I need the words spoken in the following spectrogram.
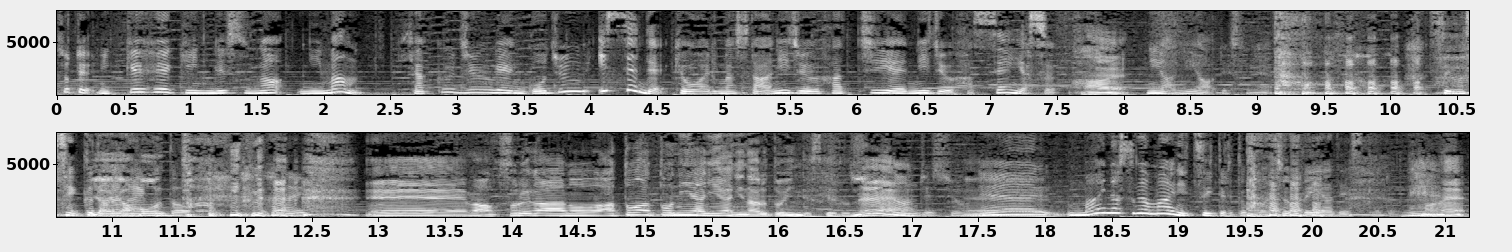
さて、日経平均ですが、2万110円51銭で今日ありました。28円28銭安。はい。ニヤニヤですね。すいません、くだらないこと。いやいやはい。ええー、まあ、それが、あの、後々ニヤニヤになるといいんですけどね。そうなんですよね。えー、マイナスが前についてるところはちょっと嫌ですけどね。まあね。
